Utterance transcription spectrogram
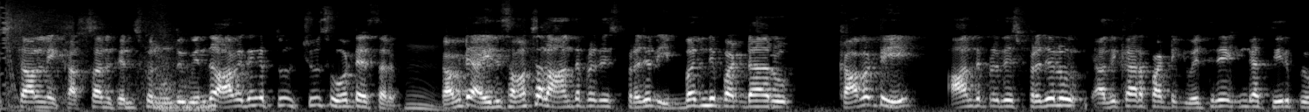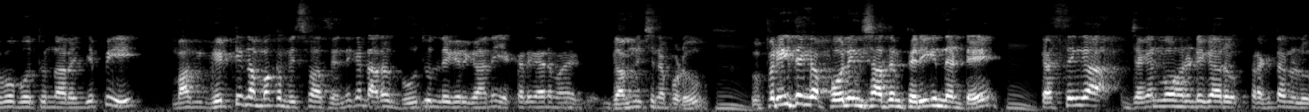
ఇష్టాలని కష్టాన్ని తెలుసుకొని ముందుకు విందో ఆ విధంగా చూసి ఓటేస్తారు. కాబట్టి ఐదు సంవత్సరాలు ఆంధ్రప్రదేశ్ ప్రజలు ఇబ్బంది పడ్డారు. కాబట్టి ఆంధ్రప్రదేశ్ ప్రజలు అధికార పార్టీకి వ్యతిరేకంగా తీర్పు ఇవ్వబోతున్నారని చెప్పి మాకు గట్టి నమ్మకం విశ్వాసం. ఎందుకంటే ఆ రోజు బూతుల దగ్గర కానీ ఎక్కడ కానీ మనం గమనించినప్పుడు ఉమ్, విపరీతంగా పోలింగ్ శాతం పెరిగిందంటే ఉమ్, ఖచ్చితంగా జగన్మోహన్ రెడ్డి గారు ప్రకటనలు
